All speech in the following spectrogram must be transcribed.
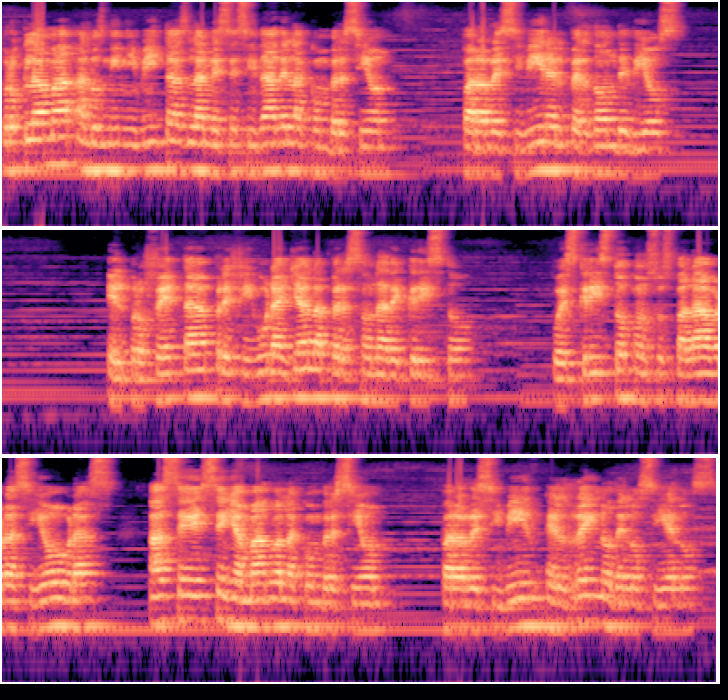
proclama a los ninivitas la necesidad de la conversión para recibir el perdón de Dios. El profeta prefigura ya la persona de Cristo pues Cristo con sus palabras y obras hace ese llamado a la conversión para recibir el reino de los cielos.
